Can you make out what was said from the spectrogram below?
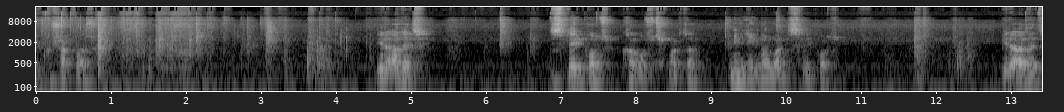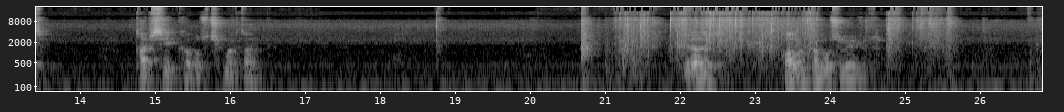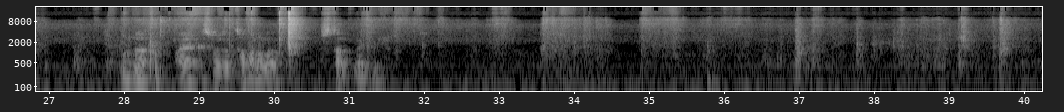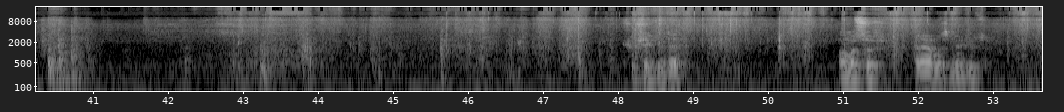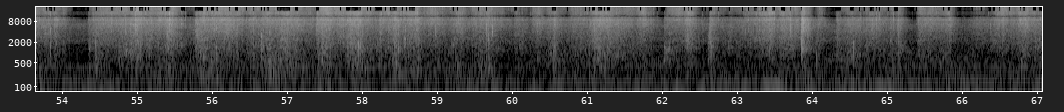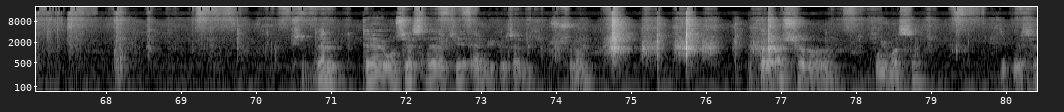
bir kuşak var. Bir adet DisplayPort kablosu çıkmakta. Mini değil, normal DisplayPort. Bir adet Type-C kablosu çıkmakta. Bir adet power kablosu mevcut. Burada ayak kısmımızın tabanı olan stand mevcut. Şu şekilde. Amasör ayağımız mevcut. İşte Dell PVO serisindeki en büyük özellik şunun. Yukarı aşağı doğru uyuması, gitmesi.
